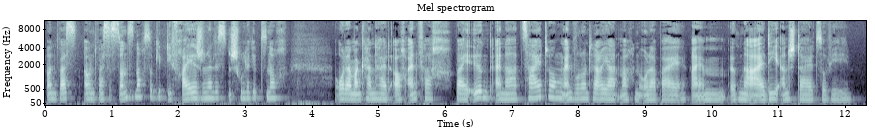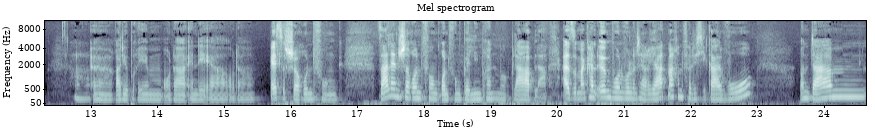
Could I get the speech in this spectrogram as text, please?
und was, und was es sonst noch so gibt. Die freie Journalistenschule gibt's noch. Oder man kann halt auch einfach bei irgendeiner Zeitung ein Volontariat machen oder bei einem irgendeiner ARD-Anstalt, so wie äh, Radio Bremen oder NDR oder Hessischer Rundfunk, Saarländischer Rundfunk, Rundfunk Berlin-Brandenburg, bla bla. Also man kann irgendwo ein Volontariat machen, völlig egal wo. Und dann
